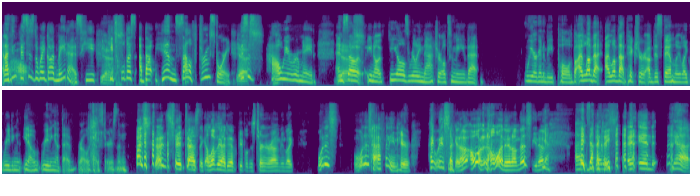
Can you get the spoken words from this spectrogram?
And i think wow. this is the way god made us. He yes. he told us about himself through story. Yes. this is how we were made. And yes. so you know it feels really natural to me that we are going to be pulled. But i love that i love that picture of this family like reading you know reading at the roller coasters and that's, that's fantastic. I love the idea of people just turning around and being like what is what is happening here? Hey wait a second. I, I want it i want in on this you know? Yeah exactly. Is, and, and yeah,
